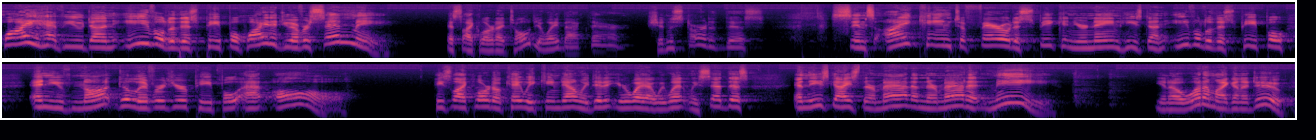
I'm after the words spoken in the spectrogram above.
why have you done evil to this people? Why did you ever send me? It's like, Lord, I told you way back there. Shouldn't have started this. Since I came to Pharaoh to speak in your name, he's done evil to this people, and you've not delivered your people at all. He's like, Lord, okay, we came down, we did it your way, we went, we said this, and these guys, they're mad, and they're mad at me. You know, what am I going to do?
